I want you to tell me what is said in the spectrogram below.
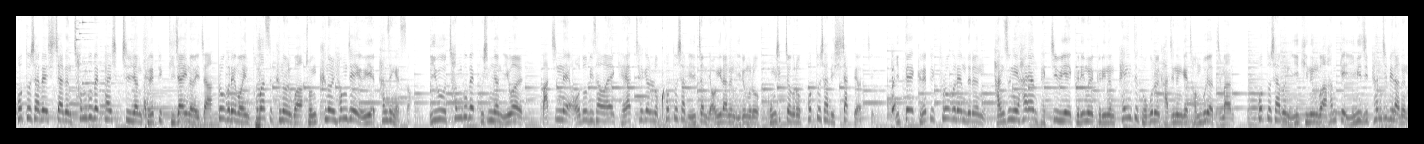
포토샵의 시작은 1987년 그래픽 디자이너이자 프로그래머인 토마스 크놀과 존 크놀 형제에 의해 탄생했어 이후 1990년 2월 마침내 어도비사와의 계약 체결로 포토샵 1.0이라는 이름으로 공식적으로 포토샵이 시작되었지 이때 그래픽 프로그램들은 단순히 하얀 백지 위에 그림을 그리는 페인트 도구를 가지는 게 전부였지만 포토샵은 이 기능과 함께 이미지 편집이라는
